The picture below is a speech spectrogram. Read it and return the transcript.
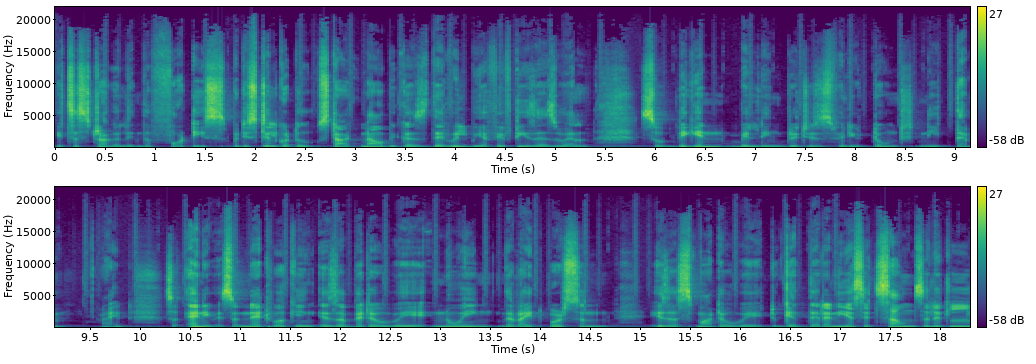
it's a struggle in the 40s. But you still got to start now because there will be a 50s as well. So begin building bridges when you don't need them. Right. So, anyway, so networking is a better way. Knowing the right person is a smarter way to get there. And yes, it sounds a little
